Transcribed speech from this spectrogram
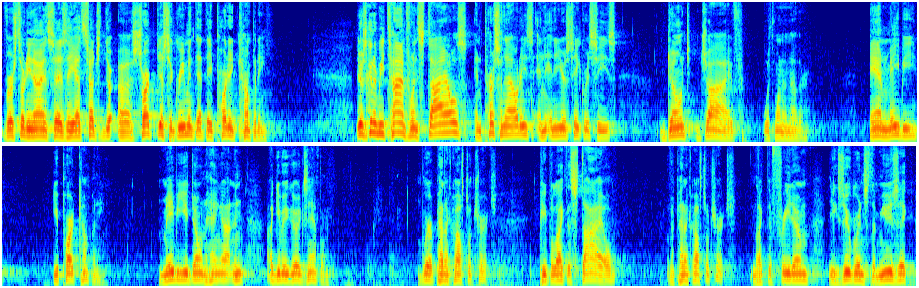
Verse 39 says, They had such uh, sharp disagreement that they parted company. There's going to be times when styles and personalities and idiosyncrasies don't jive with one another. And maybe you part company. Maybe you don't hang out. And I'll give you a good example. We're a Pentecostal church. People like the style of a Pentecostal church, like the freedom, the exuberance, the music,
